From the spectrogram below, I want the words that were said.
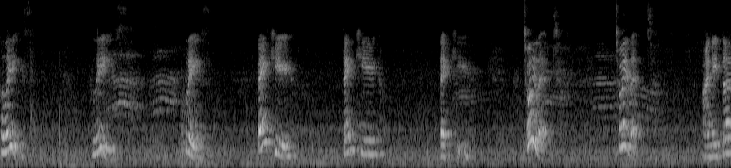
Please. Please. Please. Thank you. Thank you. Thank you. Toilet. Toilet. I need the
